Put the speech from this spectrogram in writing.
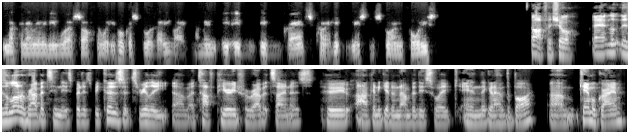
not going to really be worse off than what your hooker scores anyway. I mean, even even Grant's kind of hit and miss and scoring forties. Oh, for sure. And look, there's a lot of Rabbitohs in this, but it's because it's really um, a tough period for Rabbitohs owners who aren't going to get a number this week and they're going to have the bye. Um, Campbell Graham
